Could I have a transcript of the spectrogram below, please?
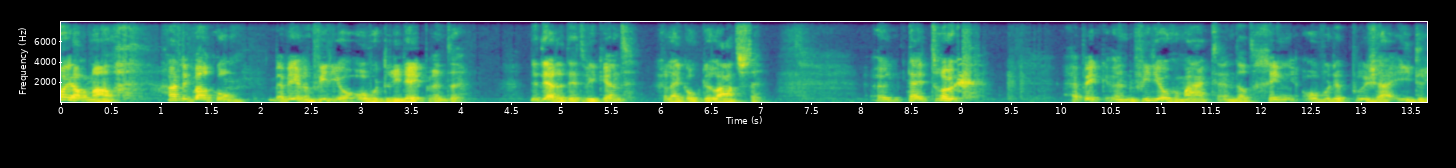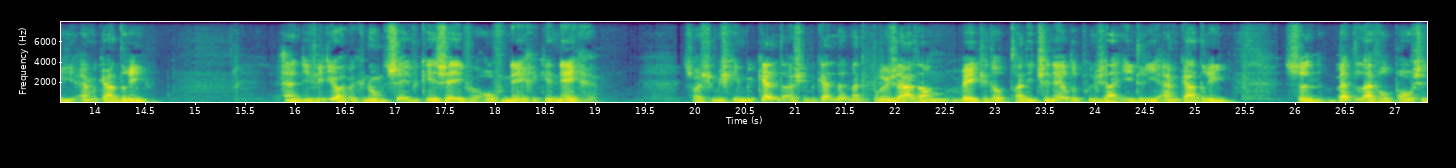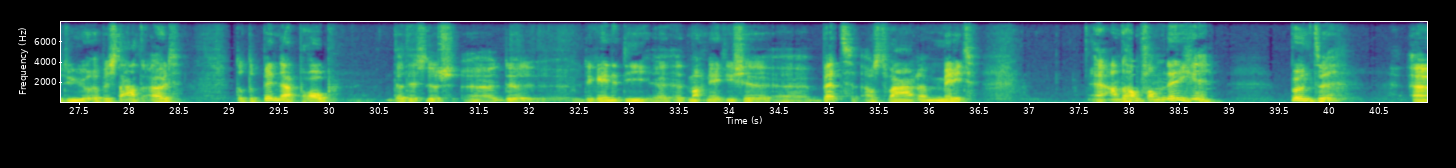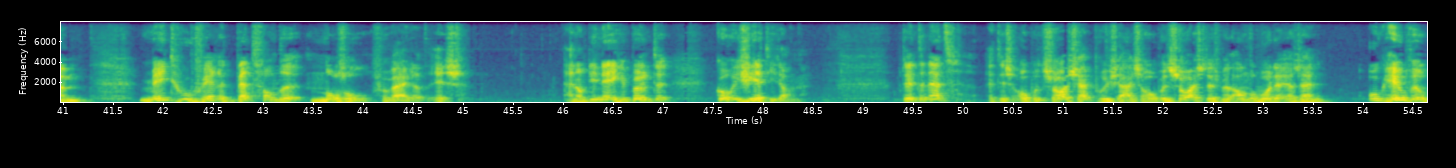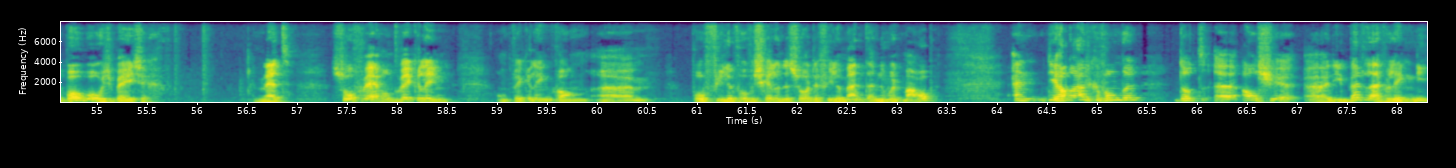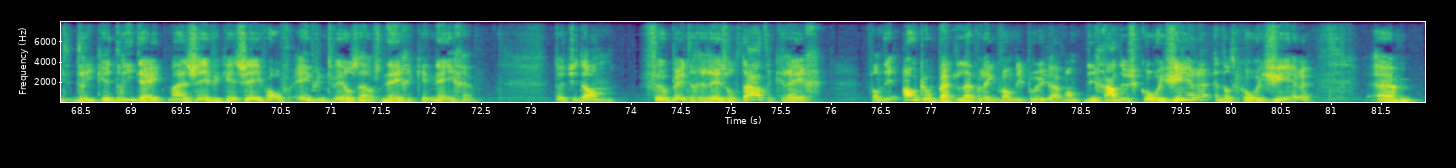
Hoi allemaal, hartelijk welkom bij weer een video over 3D printen. De derde dit weekend, gelijk ook de laatste. Een tijd terug heb ik een video gemaakt en dat ging over de Prusa i3 MK3. En die video heb ik genoemd 7x7 of 9x9. Zoals je misschien bekend, als je bekend bent met de Prusa, dan weet je dat traditioneel de Prusa i3 MK3 zijn bedlevel procedure bestaat uit dat de pindaproop, dat is dus uh, de, degene die uh, het magnetische uh, bed als het ware meet, aan de hand van negen punten um, meet hoe ver het bed van de nozzel verwijderd is. En op die negen punten corrigeert hij dan. Op het internet, het is open source, hè, Prusa is open source, dus met andere woorden, er zijn ook heel veel bobo's bezig met softwareontwikkeling, ontwikkeling van um, profielen voor verschillende soorten filamenten en noem het maar op. En die hadden uitgevonden dat uh, als je uh, die bedleveling niet 3x3 deed, maar 7x7 of eventueel zelfs 9x9, dat je dan veel betere resultaten kreeg van die auto-bedleveling van die Prusa. Want die gaat dus corrigeren en dat corrigeren um,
